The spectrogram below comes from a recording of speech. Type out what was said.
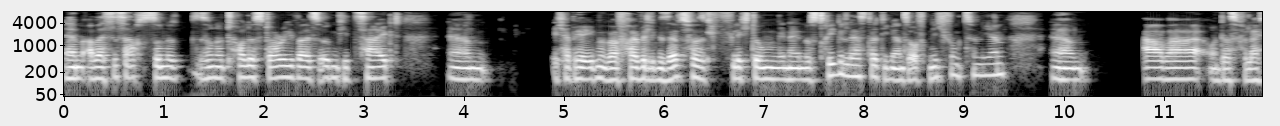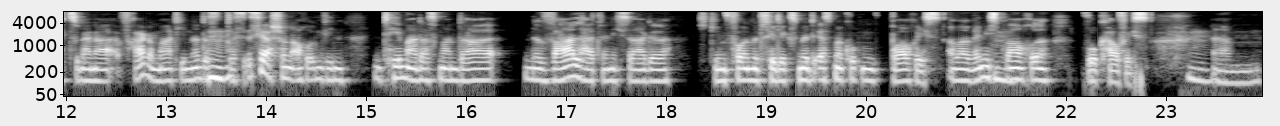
Ähm, aber es ist auch so eine, so eine tolle Story, weil es irgendwie zeigt, ähm, ich habe ja eben über freiwillige Selbstverpflichtungen in der Industrie gelästert, die ganz oft nicht funktionieren. Ähm, aber, und das vielleicht zu deiner Frage, Martin, ne, das, mhm. das ist ja schon auch irgendwie ein, ein, Thema, dass man da eine Wahl hat, wenn ich sage, ich gehe voll mit Felix mit, erstmal gucken, brauche ich es. Aber wenn ich es mhm. brauche, wo kaufe ich es? Mhm. Ähm,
